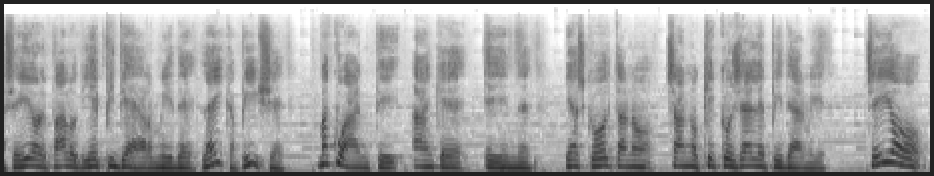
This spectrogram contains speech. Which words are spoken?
se io le parlo di epidermide lei capisce ma quanti anche in, che ascoltano sanno che cos'è l'epidermide. Se io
